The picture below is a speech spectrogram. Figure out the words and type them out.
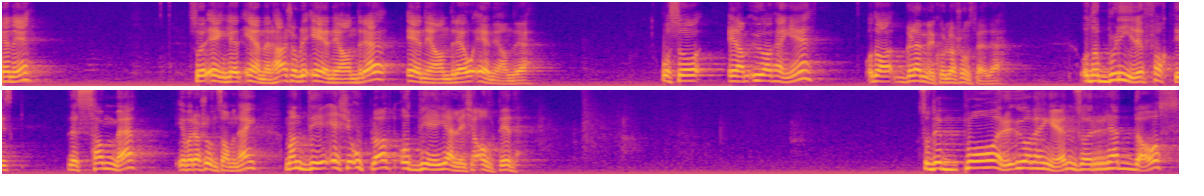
Enig? Så står egentlig en ener her, så blir én i andre, én i andre og én i andre. Og så er de uavhengige, og da glemmer vi korrelasjonsleddet. Og da blir det faktisk det samme i variasjonssammenheng, men det er ikke opplagt, og det gjelder ikke alltid. Så det er bare uavhengigheten som redder oss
